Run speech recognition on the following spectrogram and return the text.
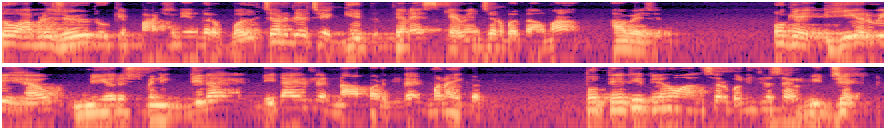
તો આપણે જોયું હતું કે પાઠની અંદર વલ્ચર જે છે, ગીધ, તેને સ્કેવેન્જર બતાવવામાં આવે છે. Okay here we have nearest meaning deny deny એટલે ના પાડવી રાઈટ મનાઈ કરવી તો તેથી તેનો આન્સર બની જશે રિજેક્ટ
